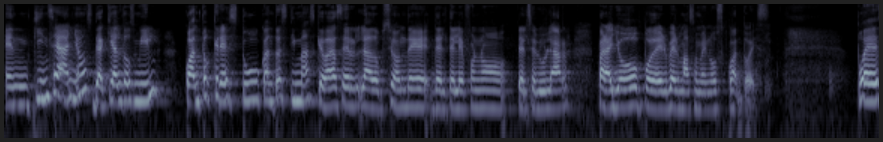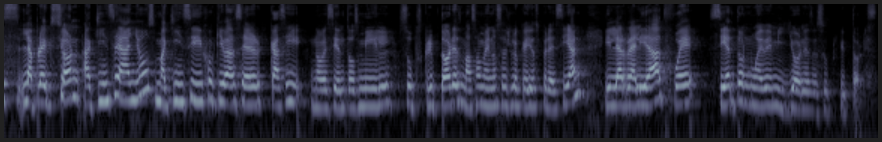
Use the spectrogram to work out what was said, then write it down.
en 15 años, de aquí al 2000, ¿cuánto crees tú, cuánto estimas que va a ser la adopción del teléfono, del celular, para yo poder ver más o menos cuánto es? Pues la proyección a 15 años, McKinsey dijo que iba a ser casi 900 mil suscriptores, más o menos es lo que ellos predecían, y la realidad fue 109 millones de suscriptores.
